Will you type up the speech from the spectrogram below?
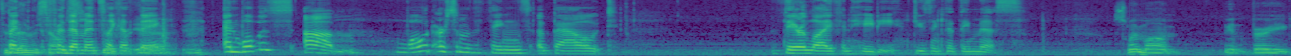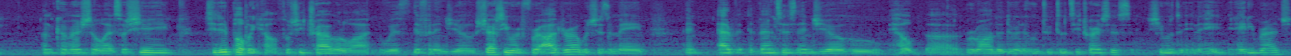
to But them, it sounds for them, it's like a thing. Yeah. Mhm. And what was um, what are some of the things about their life in Haiti? Do you think that they miss? So my mom, again, very unconventional life. So she she did public health. So she traveled a lot with different NGOs. She actually worked for ADRA, which is the main an Adventist NGO who helped uh, Rwanda during the Hutu Tutsi crisis. She was in the Haiti branch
